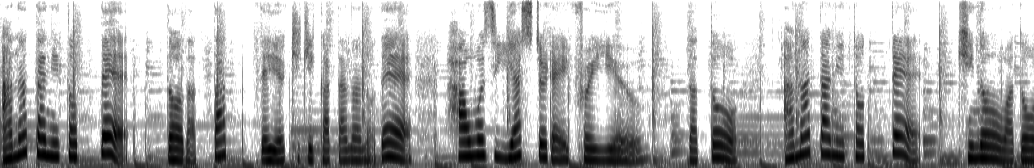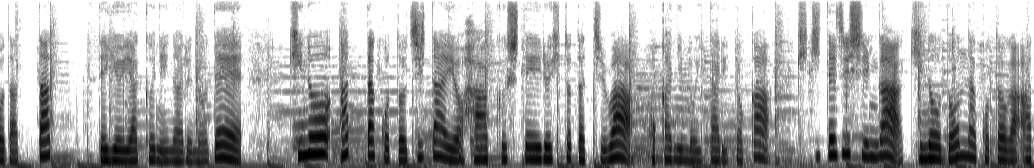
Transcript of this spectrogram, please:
あなたにとってどうだったっていう聞き方なので How was yesterday for you? だとあなたにとって昨日はどうだったっていう役になるので昨日あったこと自体を把握している人たちは他にもいたりとか聞き手自身が昨日どんなことがあっ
